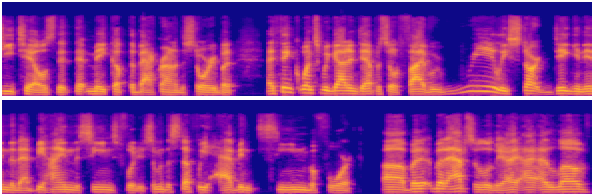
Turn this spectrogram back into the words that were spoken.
details that that make up the background of the story. But I think once we got into episode five, we really start digging into that behind the scenes footage, some of the stuff we haven't seen before. Uh, but but absolutely, I, I love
